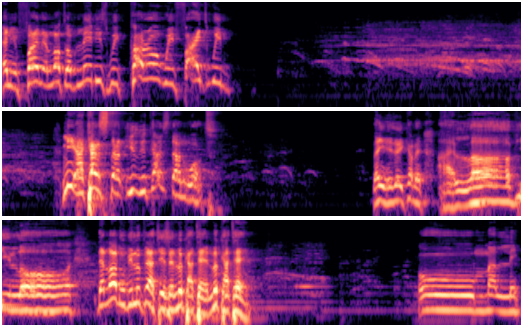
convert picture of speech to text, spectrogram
And you find a lot of ladies, we quarrel, we fight, we. Me, I can't stand. You, you can't stand what? Then you say, Come in. I love you, Lord. The Lord will be looking at you and say, Look at her, look at her. Oh, Mali.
